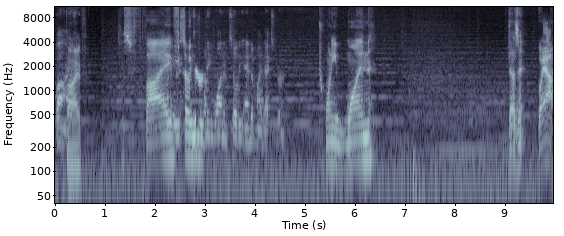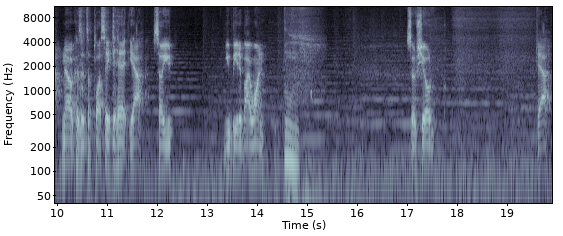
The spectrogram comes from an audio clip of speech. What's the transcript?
Five. Five. Plus My five. So you're 21 until the end of my next turn. twenty-one. Doesn't. Well, yeah, no, because it's a plus eight to hit. Yeah. So you you beat it by one. So shield. Yeah.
